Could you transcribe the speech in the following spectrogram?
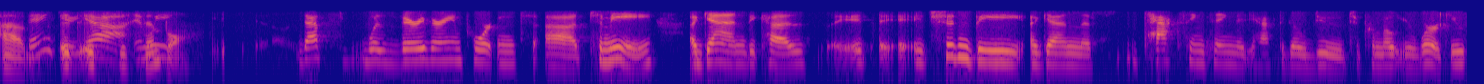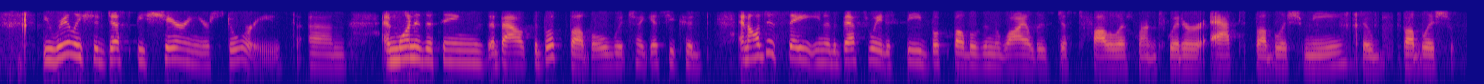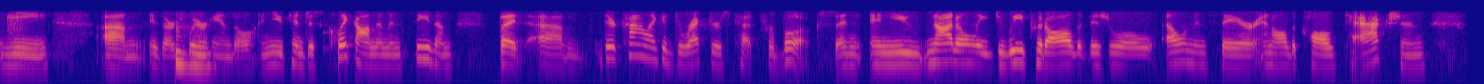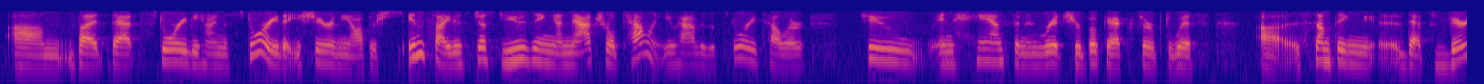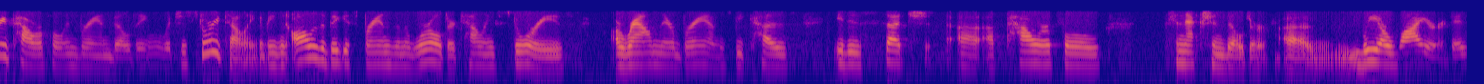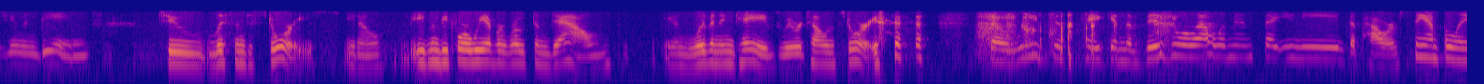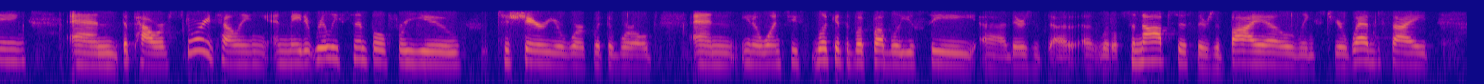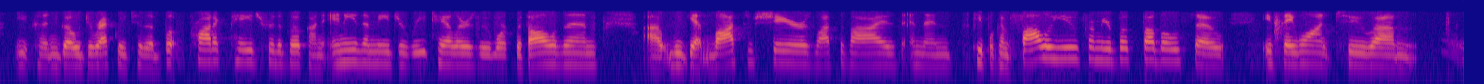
Um, thank you. It, yeah, it's just and simple. We, that's was very very important uh, to me again because it it shouldn't be again this taxing thing that you have to go do to promote your work you you really should just be sharing your stories um, and one of the things about the book bubble which i guess you could and i'll just say you know the best way to see book bubbles in the wild is just to follow us on twitter at bublish me so bublish me um, is our mm-hmm. Twitter handle, and you can just click on them and see them. But um, they're kind of like a director's cut for books, and and you not only do we put all the visual elements there and all the calls to action, um, but that story behind the story that you share in the author's insight is just using a natural talent you have as a storyteller to enhance and enrich your book excerpt with uh, something that's very powerful in brand building, which is storytelling. I mean, all of the biggest brands in the world are telling stories around their brands because it is such a, a powerful connection builder. Uh, we are wired as human beings to listen to stories. You know, even before we ever wrote them down, and living in caves, we were telling stories. So we've just taken the visual elements that you need, the power of sampling, and the power of storytelling, and made it really simple for you to share your work with the world. And you know, once you look at the book bubble, you'll see uh, there's a, a little synopsis, there's a bio, links to your website. You can go directly to the book product page for the book on any of the major retailers. We work with all of them. Uh, we get lots of shares, lots of eyes, and then people can follow you from your book bubble. So if they want to um,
